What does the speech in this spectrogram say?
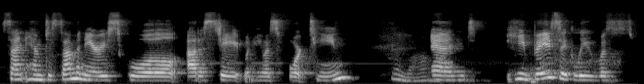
sent him to seminary school out of state when he was 14. Oh, wow. And he basically was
